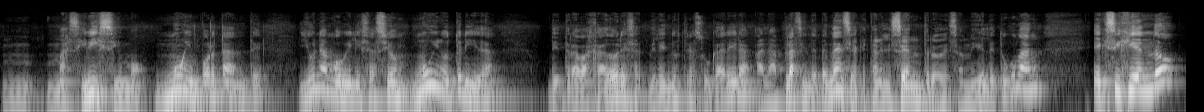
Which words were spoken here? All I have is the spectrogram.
masivísimo, muy importante, y una movilización muy nutrida de trabajadores de la industria azucarera a la Plaza Independencia, que está en el centro de San Miguel de Tucumán, exigiendo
